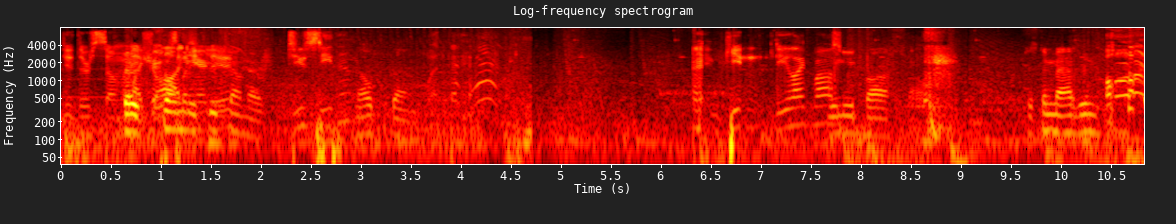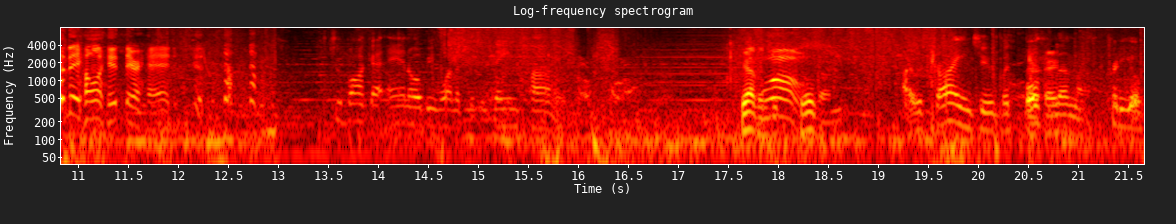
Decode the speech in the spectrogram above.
Dude, there's so many There's troops so in here, dude. down there. Do you see them? Melt them. What the heck? Keaton, do you like boss? We need boss. Just imagine. Oh, they all hit their head. Chewbacca and Obi-Wan at the same time. Yeah, then Whoa. just kill them. I was trying to, but both Okay. of them pretty OP.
